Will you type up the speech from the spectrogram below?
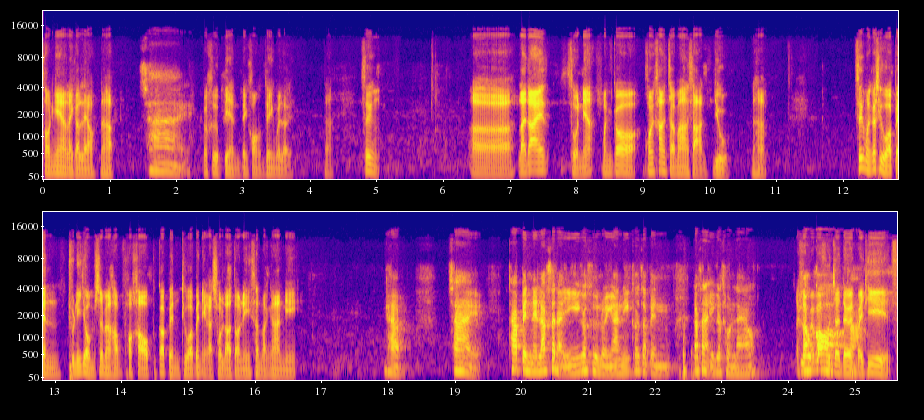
ซ่อนแง่อะไรกันแล้วนะครับ ใช่ ก็คือเปลี่ยนเป็นของตัวเองไปเลยนะซึ่งเอ่อรายได้ส่วนเนี้ยมันก็ค่อนข้างจะมาศาลอยู่นะครับ ซึ่งมันก็ถือว่าเป็นทุนนิยมใช่ไหมครับ เพราะเขาก็เป็นถือว่าเป็นเอกชนแล้วตอนนี้สำนักงานนี้ ครับ ใช่ ถ้าเป็นในลักษณะอย่างนี้ก็คือหน่วยงานนี้ก็จะเป็นลักษณะเอกชนแล้วแล้วก็คุณจะเดินไปที่ส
